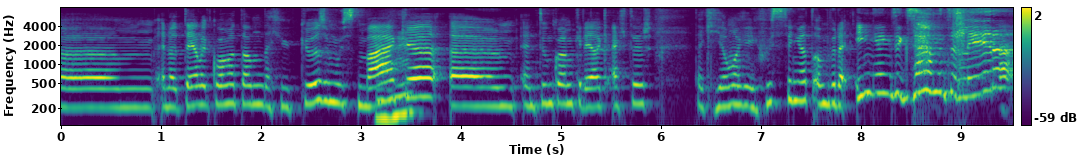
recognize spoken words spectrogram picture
Um, en uiteindelijk kwam het dan dat je je keuze moest maken. Mm -hmm. um, en toen kwam ik er eigenlijk achter dat ik helemaal geen goesting had om voor dat ingangsexamen te leren.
